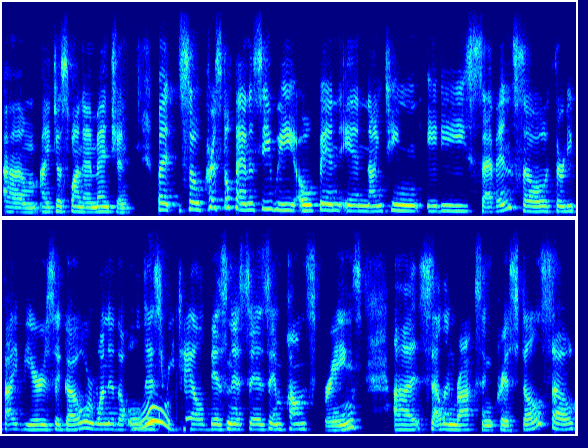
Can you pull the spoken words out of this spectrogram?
um, I just want to mention. But so Crystal Fantasy, we opened in 1987, so 35 years ago. We're one of the oldest Ooh. retail businesses in Palm Springs, uh, selling rocks and crystals. So,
